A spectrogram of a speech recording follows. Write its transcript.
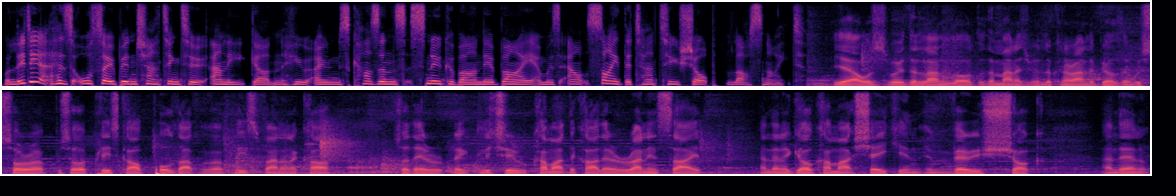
Well, Lydia has also been chatting to Ali Gunn, who owns Cousins Snooker Bar nearby and was outside the tattoo shop last night. Yeah, I was with the landlord, the management, looking around the building. We saw a, we saw a police car pulled up with a police van and a car. So they they literally come out the car, they run inside, and then a girl come out shaking, in very shock, and then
